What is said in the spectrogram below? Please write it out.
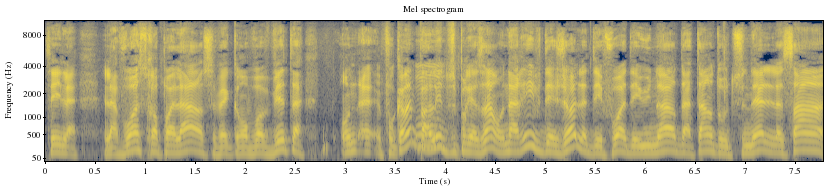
sais, la, la voie sera pas large, ça fait qu'on va vite. à- on euh, faut quand même parler du présent. On arrive déjà là, des fois à des une heure d'attente au tunnel, là, sans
